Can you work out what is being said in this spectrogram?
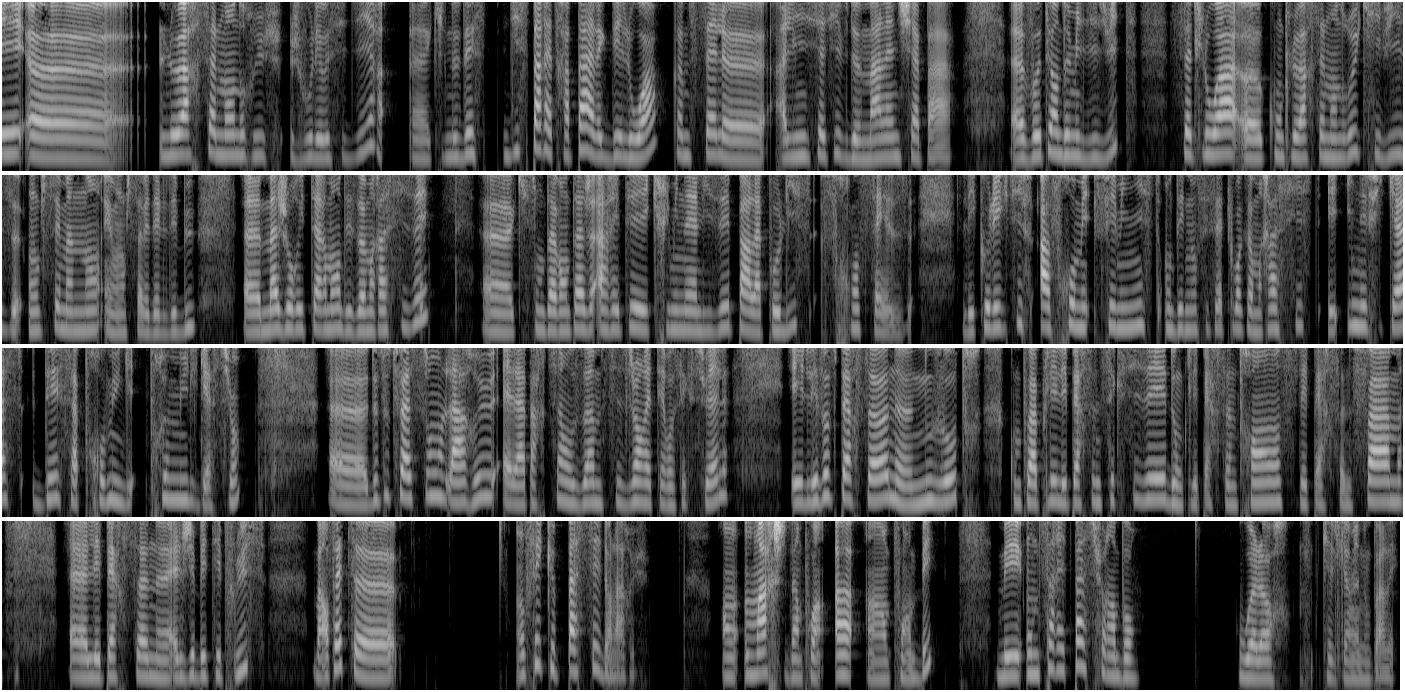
Et euh, le harcèlement de rue, je voulais aussi dire euh, qu'il ne disparaîtra pas avec des lois comme celle euh, à l'initiative de Marlène Schiappa votée en 2018. Cette loi contre le harcèlement de rue qui vise, on le sait maintenant et on le savait dès le début, majoritairement des hommes racisés euh, qui sont davantage arrêtés et criminalisés par la police française. Les collectifs afro-féministes ont dénoncé cette loi comme raciste et inefficace dès sa promulgation. Euh, de toute façon, la rue, elle appartient aux hommes cisgenres hétérosexuels. Et les autres personnes, nous autres, qu'on peut appeler les personnes sexisées, donc les personnes trans, les personnes femmes, euh, les personnes LGBT+, bah en fait, on fait que passer dans la rue on, marche d'un point A à un point B, mais on ne s'arrête pas sur un banc. Ou alors, quelqu'un vient nous parler.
